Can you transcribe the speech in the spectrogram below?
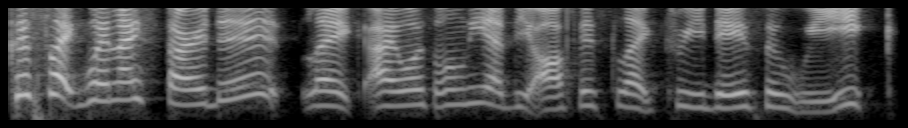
Cause like when I started, like I was only at the office like three days a week.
